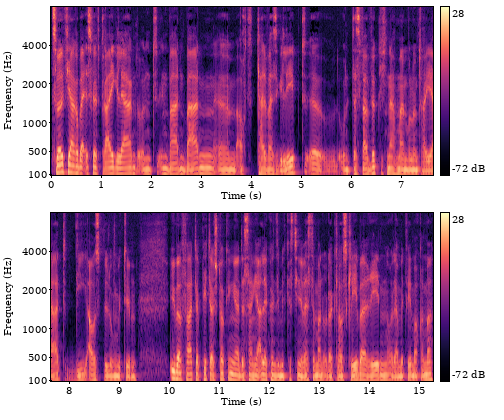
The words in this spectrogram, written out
zwölf Jahre bei SWF 3 gelernt und in Baden-Baden ähm, auch teilweise gelebt. Äh, und das war wirklich nach meinem Volontariat die Ausbildung mit dem Übervater Peter Stockinger, das sagen ja alle, können Sie mit Christine Westermann oder Klaus Kleber reden oder mit wem auch immer.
